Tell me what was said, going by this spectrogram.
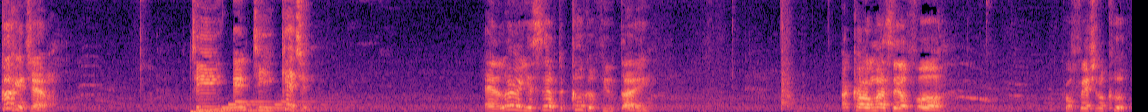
cooking channel. T and T Kitchen. And learn yourself to cook a few things. I call myself a professional cook.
